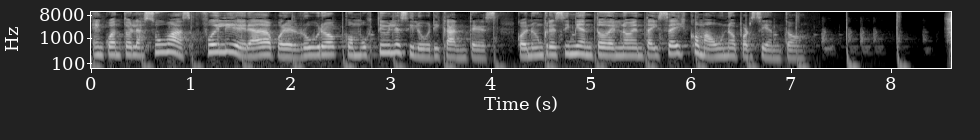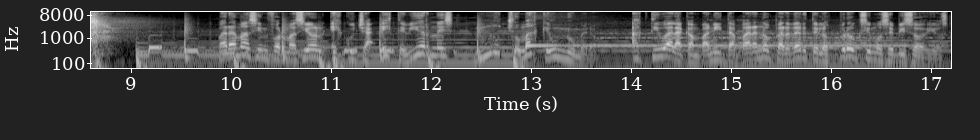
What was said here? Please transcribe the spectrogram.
En cuanto a las uvas, fue liderada por el rubro combustibles y lubricantes, con un crecimiento del 96,1%. Para más información, escucha este viernes mucho más que un número. Activa la campanita para no perderte los próximos episodios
